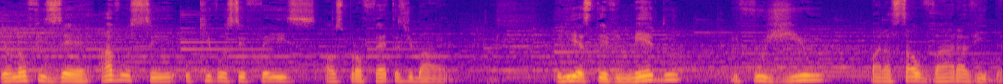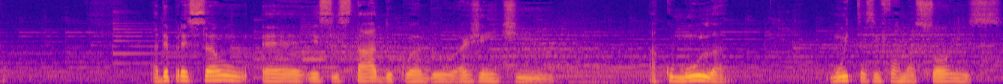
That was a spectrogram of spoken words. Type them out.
eu não fizer a você o que você fez aos profetas de Baal. Elias teve medo e fugiu para salvar a vida. A depressão é esse estado quando a gente acumula muitas informações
